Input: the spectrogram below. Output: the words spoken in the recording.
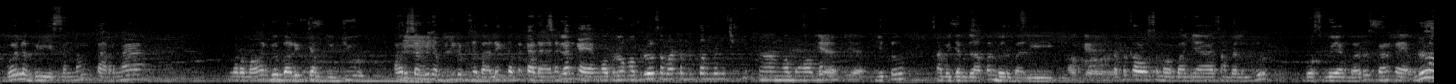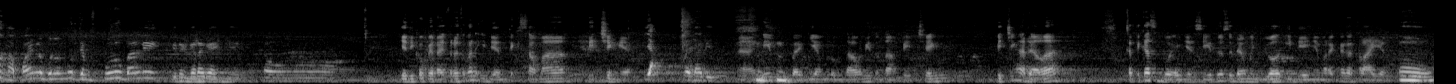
gue lebih seneng karena normalnya gue balik jam 7 harusnya gue jam 7 udah bisa balik tapi kadang-kadang kan kayak ngobrol-ngobrol sama temen-temen nah, ngomong-ngomong Iya, iya. gitu sampai jam 8 baru balik gitu. Oke. tapi kalau semuanya sampai lembur bos gue yang baru sekarang kayak udahlah ngapain lembur-lembur jam 10 balik kira-kira kayak gitu Jadi copywriter itu kan identik sama pitching ya. ya kayak tadi Nah ini bagi yang belum tahu nih tentang pitching, pitching adalah ketika sebuah agensi itu sedang menjual idenya mereka ke klien, hmm.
